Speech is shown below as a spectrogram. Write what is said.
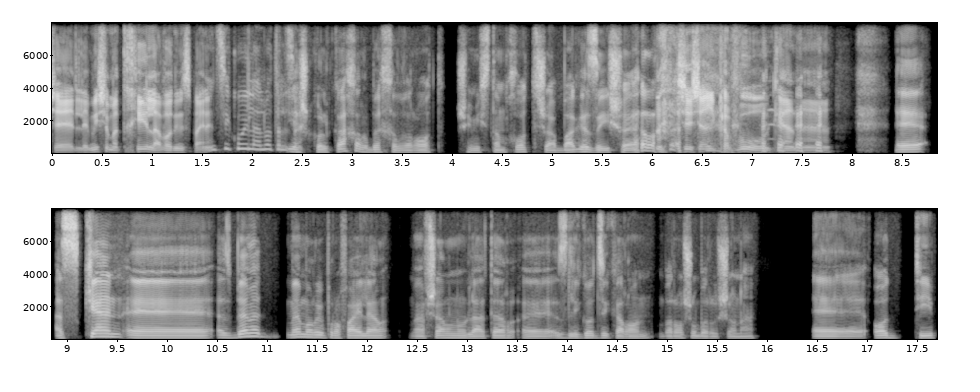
שלמי שמתחיל לעבוד עם Spine אין סיכוי לעלות על זה. יש כל כך הרבה חברות שמסתמכות שהבאג הזה יישאר. שישאר קבור, כן. אה, אה, אז כן, אה, אז באמת memory profiler מאפשר לנו לאתר אה, זליגות זיכרון בראש ובראשונה. אה, עוד טיפ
